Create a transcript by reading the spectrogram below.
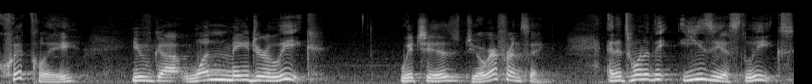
quickly, you've got one major leak, which is georeferencing. And it's one of the easiest leaks.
